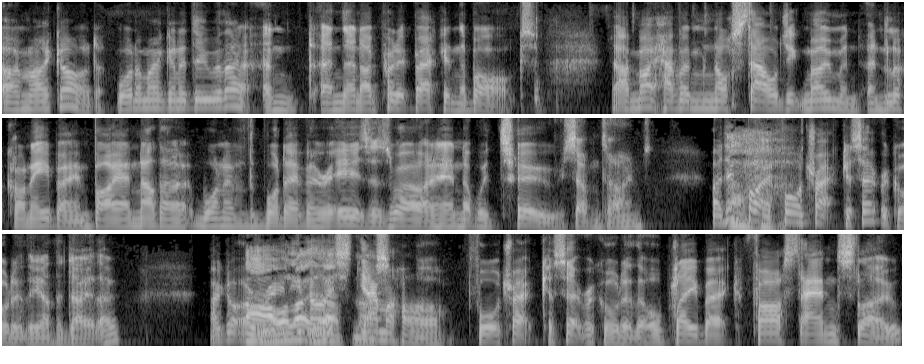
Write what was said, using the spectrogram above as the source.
Oh my God, what am I going to do with that? And and then I put it back in the box. I might have a nostalgic moment and look on eBay and buy another one of the, whatever it is as well and end up with two sometimes. I did buy a four track cassette recorder the other day though. I got a Oh, really well, nice. Yamaha four track cassette recorder that will play back fast and slow.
